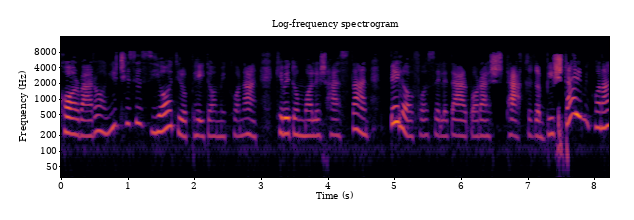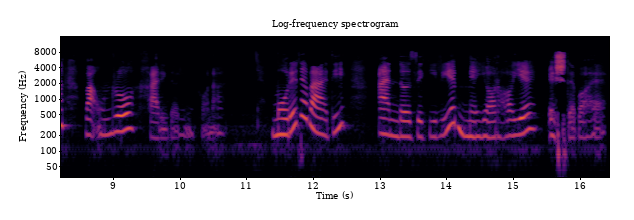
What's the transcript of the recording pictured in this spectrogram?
کاربران یه چیز زیادی رو پیدا می‌کنن که به دنبالش هستن بلافاصله دربارش تحقیق بیشتری می‌کنن و اون رو خریداری می‌کنن. مورد بعدی اندازهگیری معیارهای اشتباهه.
